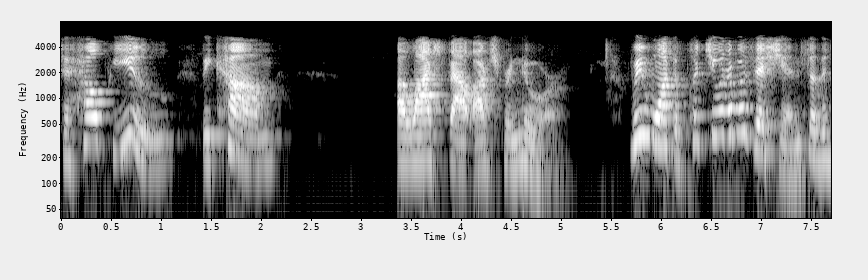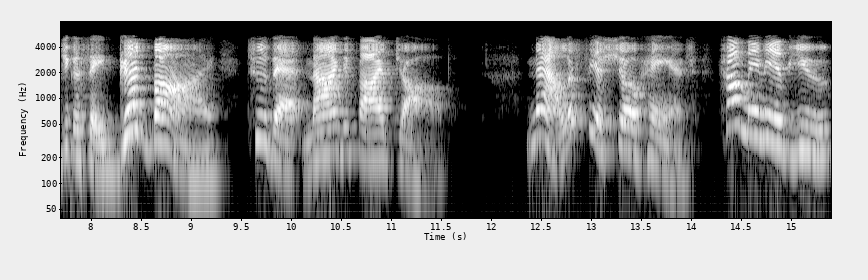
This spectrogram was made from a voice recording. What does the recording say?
to help you become a lifestyle entrepreneur. We want to put you in a position so that you can say goodbye to that nine to five job. Now, let's see a show of hands. How many of you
